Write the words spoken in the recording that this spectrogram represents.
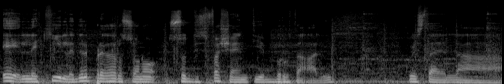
e le kill del Predator sono soddisfacenti e brutali. Questa è la,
